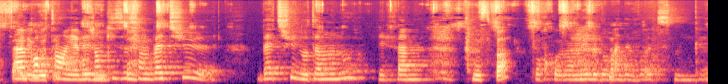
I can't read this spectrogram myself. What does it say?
C'est important. Il y a des gens qui se sont battus, battus, notamment nous, les femmes. N'est-ce pas? Pour qu'on ait le droit de vote. Donc, euh,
